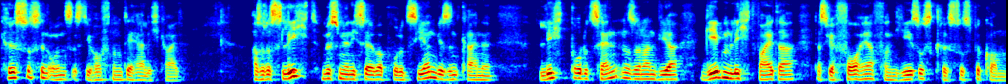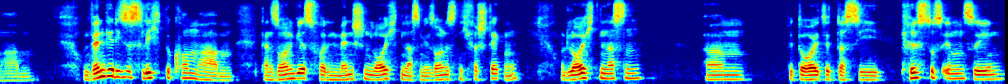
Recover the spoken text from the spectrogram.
Christus in uns ist die Hoffnung der Herrlichkeit. Also das Licht müssen wir nicht selber produzieren. Wir sind keine Lichtproduzenten, sondern wir geben Licht weiter, das wir vorher von Jesus Christus bekommen haben. Und wenn wir dieses Licht bekommen haben, dann sollen wir es vor den Menschen leuchten lassen. Wir sollen es nicht verstecken. Und leuchten lassen ähm, bedeutet, dass sie Christus in uns sehen.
